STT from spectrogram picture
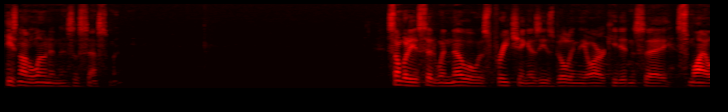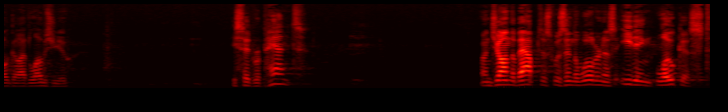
He's not alone in his assessment. Somebody has said when Noah was preaching as he was building the ark, he didn't say, Smile, God loves you. He said, Repent. When John the Baptist was in the wilderness eating locust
